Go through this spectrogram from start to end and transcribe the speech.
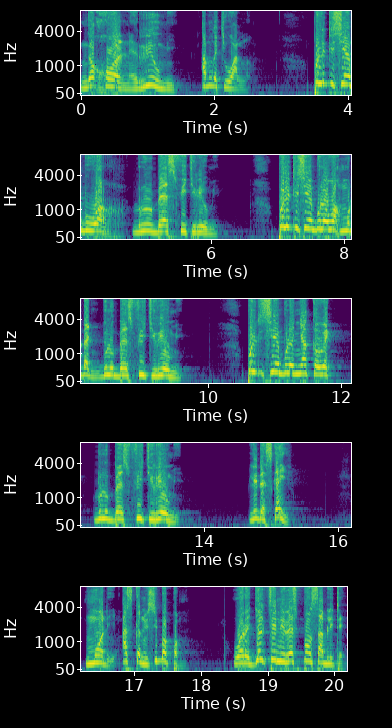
nga xool ne réew mi am nga ci wàll. politicien bu wor du lu bees fii ci réew mi politicien bu la wax mu dañ du lu bees fii ci réew mi. politicien bu la ñàkk a wekk du lu bees fii ci réew mi. li kay askan wi si boppam war jël seeni responsabilité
